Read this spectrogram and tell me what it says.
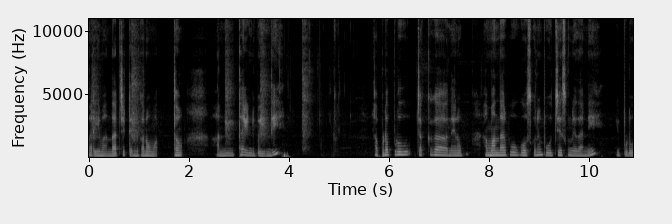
మరి ఈ మందార చెట్టు ఎందుకనో మొత్తం మొత్తం అంతా ఎండిపోయింది. అప్పుడప్పుడు చక్కగా నేను ఆ మందార పువ్వు కోసుకొని పూజ చేసుకునేదాన్ని. ఇప్పుడు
